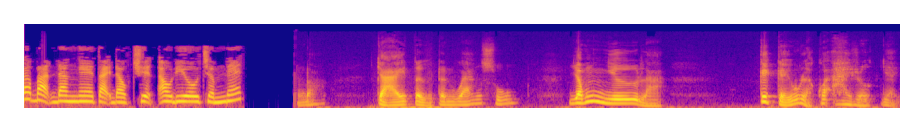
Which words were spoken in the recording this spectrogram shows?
Các bạn đang nghe tại đọc truyện audio.net. đó chạy từ trên quán xuống giống như là cái kiểu là có ai rượt vậy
